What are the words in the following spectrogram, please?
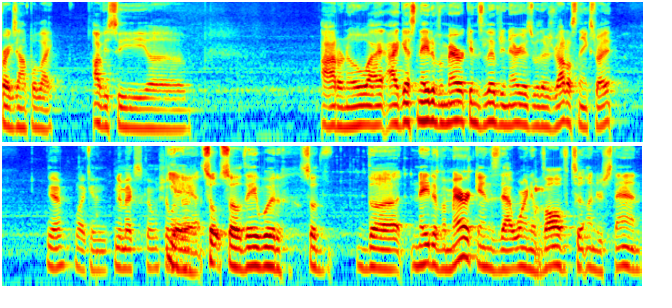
For example, like obviously, uh, I don't know. I, I guess Native Americans lived in areas where there's rattlesnakes, right? Yeah, like in New Mexico and shit yeah, like yeah. So so they would so th- the Native Americans that weren't evolved to understand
